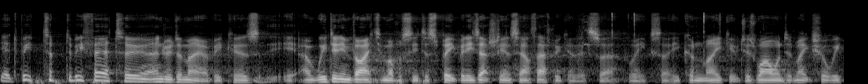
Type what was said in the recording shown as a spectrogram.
Yeah, to be, to, to be fair to Andrew Di Maio, because it, uh, we did invite him obviously to speak, but he's actually in South Africa this uh, week, so he couldn't make it, which is why I wanted to make sure we,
